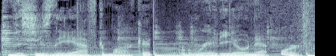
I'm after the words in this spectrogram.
This is the Aftermarket Radio Network.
